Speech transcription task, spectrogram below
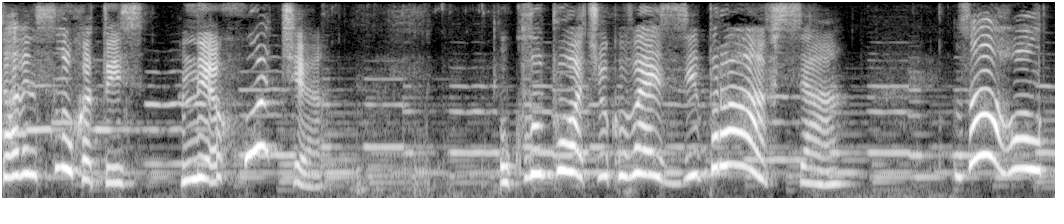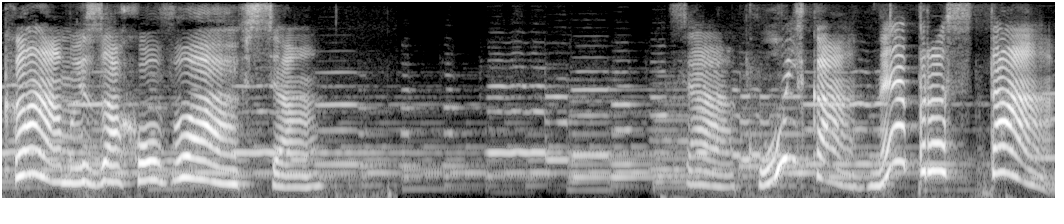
Та він слухатись не хоче. У клубочок весь зібрався, за голками заховався. Ця кулька непроста,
